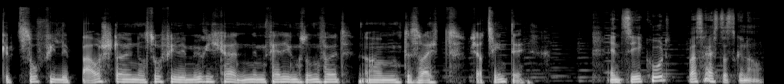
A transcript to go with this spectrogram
gibt es so viele Baustellen und so viele Möglichkeiten im Fertigungsumfeld. Ähm, das reicht Jahrzehnte. NC-Code, was heißt das genau?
